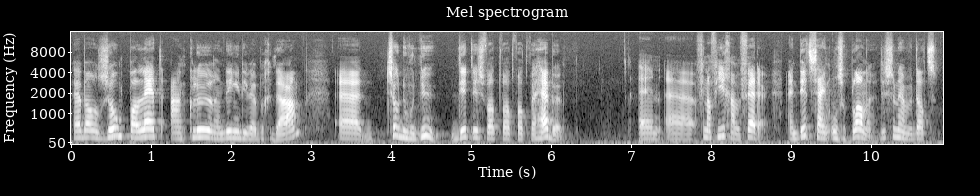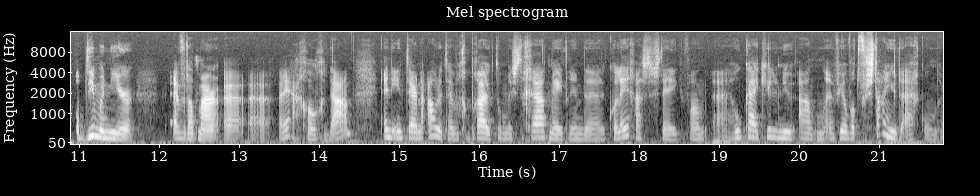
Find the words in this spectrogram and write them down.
we hebben al zo'n palet aan kleuren en dingen die we hebben gedaan. Eh, zo doen we het nu. Dit is wat, wat, wat we hebben. En eh, vanaf hier gaan we verder. En dit zijn onze plannen. Dus toen hebben we dat op die manier hebben we dat maar eh, eh, ja, gewoon gedaan. En die interne audit hebben we gebruikt om eens de graadmeter in de collega's te steken. Van eh, hoe kijken jullie nu aan NVO? Wat verstaan jullie er eigenlijk onder?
